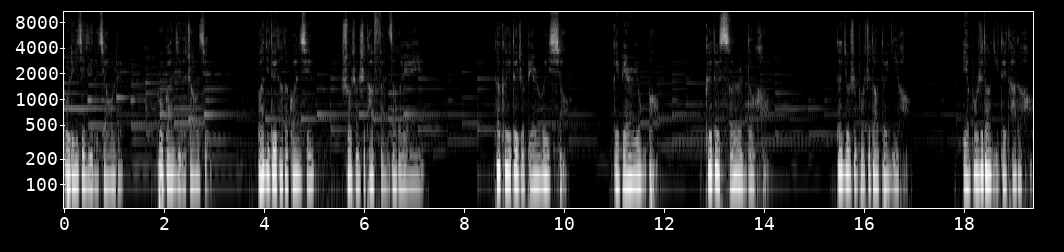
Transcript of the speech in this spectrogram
不理解你的焦虑，不管你的着急，把你对他的关心说成是他烦躁的原因。他可以对着别人微笑，给别人拥抱，可以对所有人都好，但就是不知道对你好，也不知道你对他的好。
